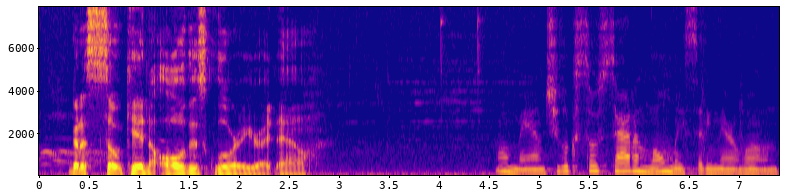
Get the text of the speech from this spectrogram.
I'm gonna soak in all this glory right now. Oh man, she looks so sad and lonely sitting there alone.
